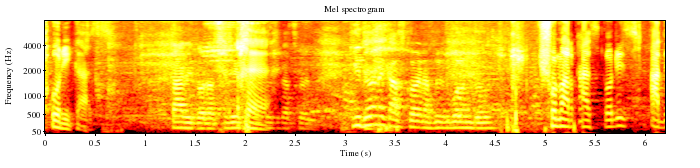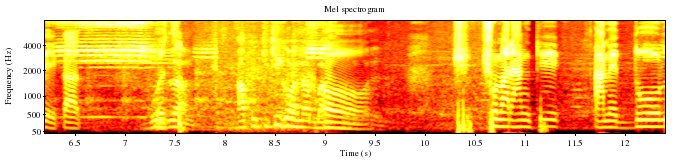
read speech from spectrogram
খড়ি কাজ। কারিগর আছে হ্যাঁ। কি ধরনের কাজ করেন আপনি বলেন তো? সোনার কাজ করি ছাদের কাজ। বুঝলাম। আপনি কি কি আব্বা ও সোনার আংটি কানের দুল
